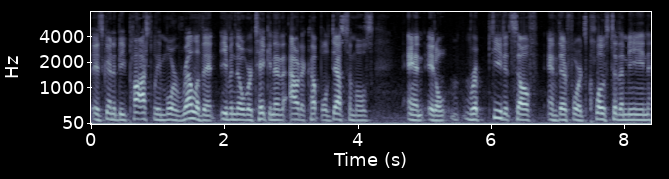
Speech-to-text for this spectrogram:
is going to be possibly more relevant, even though we're taking it out a couple decimals, and it'll repeat itself, and therefore it's close to the mean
